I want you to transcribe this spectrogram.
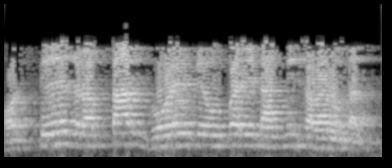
اور تیز رفتار گھوڑے کے اوپر ایک آدمی سوار ہوتا تھا۔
